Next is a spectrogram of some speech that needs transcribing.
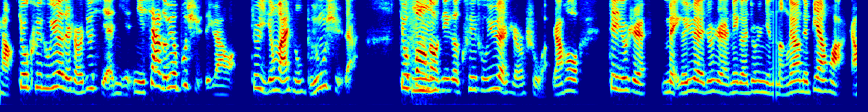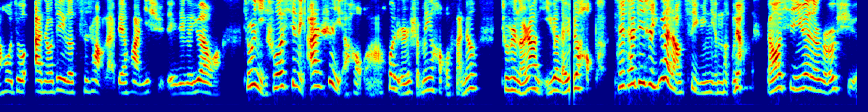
上，就亏图月的时候就写你你下个月不许的愿望，就已经完成不用许的，就放到那个亏图月时候说，然后这就是每个月就是那个就是你能量的变化，然后就按照这个磁场来变化你许的这个愿望。就是你说心理暗示也好啊，或者是什么也好，反正就是能让你越来越好吧。就是它这是月亮赐予你的能量。然后新月的时候许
